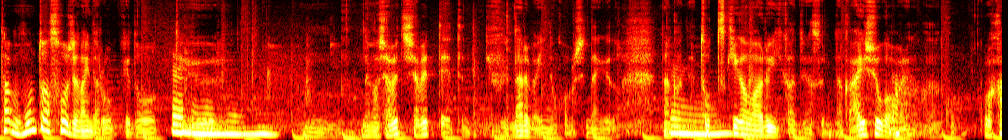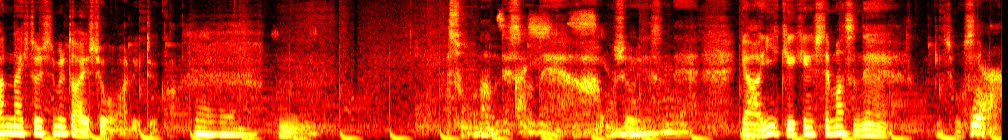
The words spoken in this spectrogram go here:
多分本当はそうじゃないんだろうけどっていう、うんなんか喋って喋ってっていうふうになればいいのかもしれないけど。なんかね、うん。とっつきが悪い感じがする。なんか相性が悪いのかな。こう分かんない人にしてみると相性が悪いというか、うん。うん、そうなんですよね。よね。面白いですね。いやーいい経験してますねいやー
